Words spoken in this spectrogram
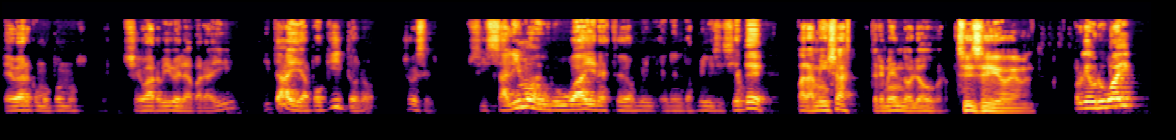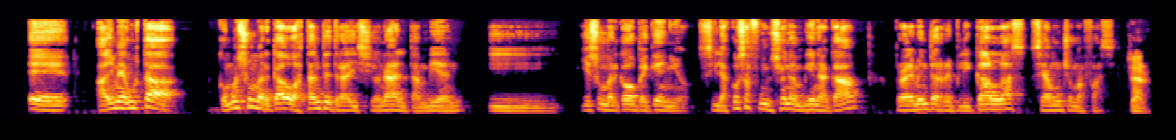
de ver cómo podemos llevar Vívela para ahí. Y tal, y a poquito, ¿no? Yo qué sé, si salimos de Uruguay en, este 2000 en el 2017, para mí ya es tremendo logro. Sí, sí, obviamente. Porque Uruguay, eh, a mí me gusta, como es un mercado bastante tradicional también, y, y es un mercado pequeño, si las cosas funcionan bien acá, probablemente replicarlas sea mucho más fácil. Claro.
